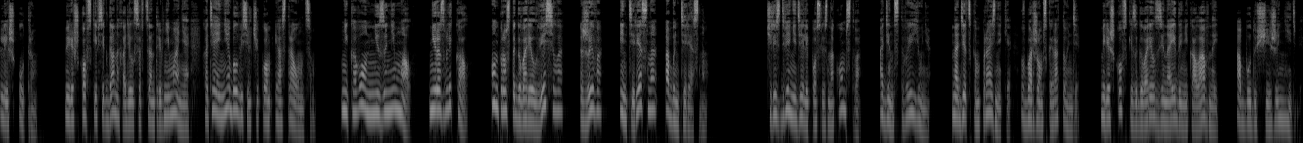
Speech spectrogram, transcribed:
лишь утром. Мережковский всегда находился в центре внимания, хотя и не был весельчаком и остроумцем. Никого он не занимал, не развлекал. Он просто говорил весело, живо, интересно об интересном. Через две недели после знакомства, 11 июня, на детском празднике в Боржомской ротонде, Мережковский заговорил с Зинаидой Николаевной о будущей женитьбе.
